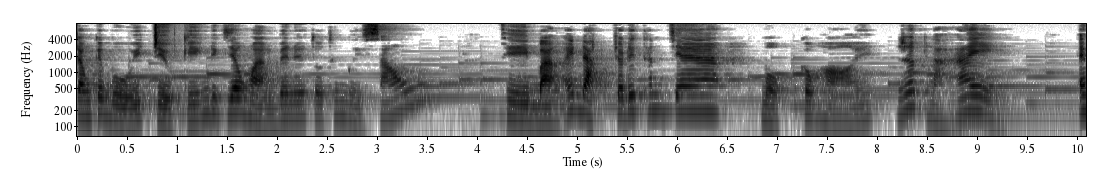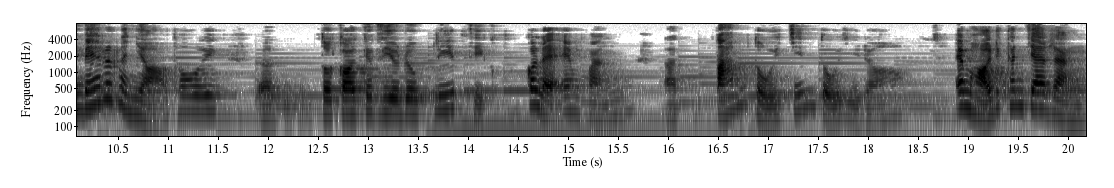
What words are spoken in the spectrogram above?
trong cái buổi triều kiến Đức Giáo Hoàng Benedicto thứ 16 thì bạn ấy đặt cho Đức Thánh Cha một câu hỏi rất là hay. Em bé rất là nhỏ thôi, ờ, tôi coi cái video clip thì có lẽ em khoảng à, 8 tuổi, 9 tuổi gì đó. Em hỏi Đức Thánh Cha rằng,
